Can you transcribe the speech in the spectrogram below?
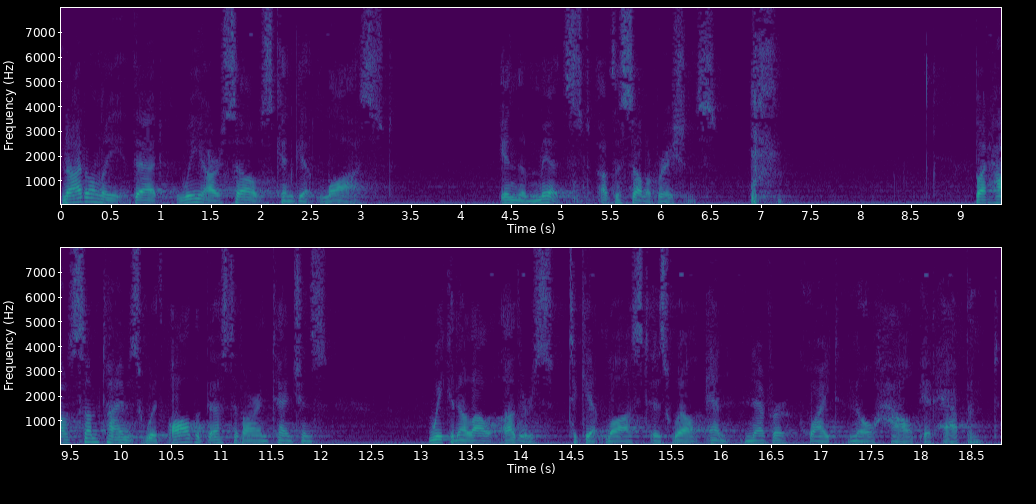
not only that we ourselves can get lost in the midst of the celebrations, but how sometimes, with all the best of our intentions, we can allow others to get lost as well and never quite know how it happened.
